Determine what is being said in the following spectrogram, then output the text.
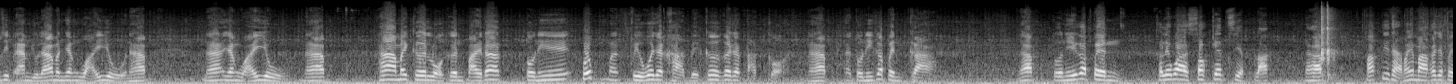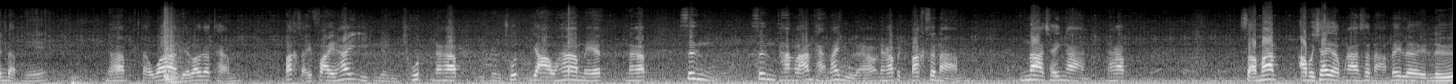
30 แอมป์อยู่แล้วมันยังไหวอยู่นะครับนะยังไหวอยู่นะครับถ้าไม่เกินโหลดเกินไปถ้าตัวนี้ปุ๊บมันฟิลก็จะขาดเบรกเกอร์ก็จะตัดก่อนนะครับตัวนี้ก็เป็นกราบนะครับตัวนี้ก็เป็นเขาเรียกว่าซ็อกเก็ตเสียบปลั๊กนะครับปลั๊กที่แถมให้มาก็จะเป็นแบบนี้นะครับแต่ว่าเดี๋ยวเราจะแถมปลั๊กสายไฟให้อีกหนึ่งชุด นะครับอีกหนึ่งชุดยาว 5 เมตรนะครับ ซึ่งซึ่งทางร้านแถมให้อยู่แล้วนะครับ เป็นปลั๊กสนามน่าใช้งานนะครับ สามารถเอาไปใช้กับงานสนามได้เลย หรือ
